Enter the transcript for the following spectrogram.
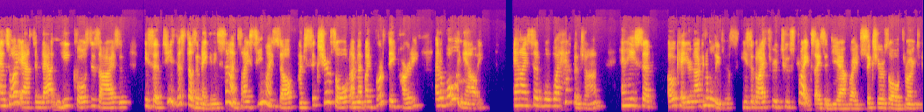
And so I asked him that, and he closed his eyes and he said, Geez, this doesn't make any sense. I see myself, I'm six years old, I'm at my birthday party at a bowling alley. And I said, Well, what happened, John? And he said, Okay, you're not going to believe this. He said, But I threw two strikes. I said, Yeah, right, six years old throwing.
